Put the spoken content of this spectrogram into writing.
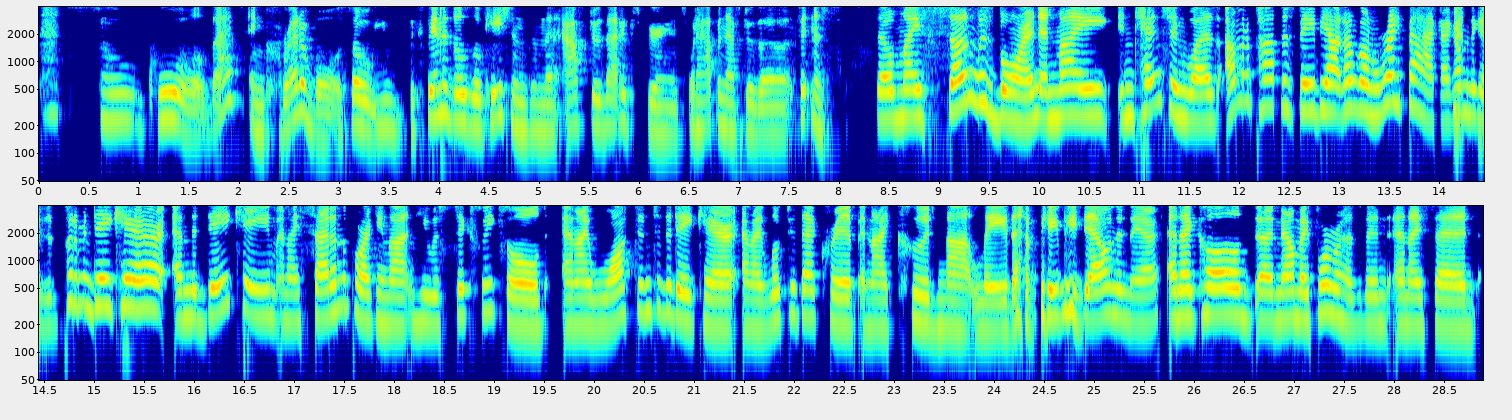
That's so cool. That's incredible. So you expanded those locations. And then after that experience, what happened after the fitness? So my son was born, and my intention was I'm going to pop this baby out and I'm going right back. I'm going to get it, put him in daycare. And the day came, and I sat in the parking lot, and he was six weeks old. And I walked into the daycare and I looked at that crib, and I could not lay that baby down in there. And I called uh, now my former husband, and I said,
